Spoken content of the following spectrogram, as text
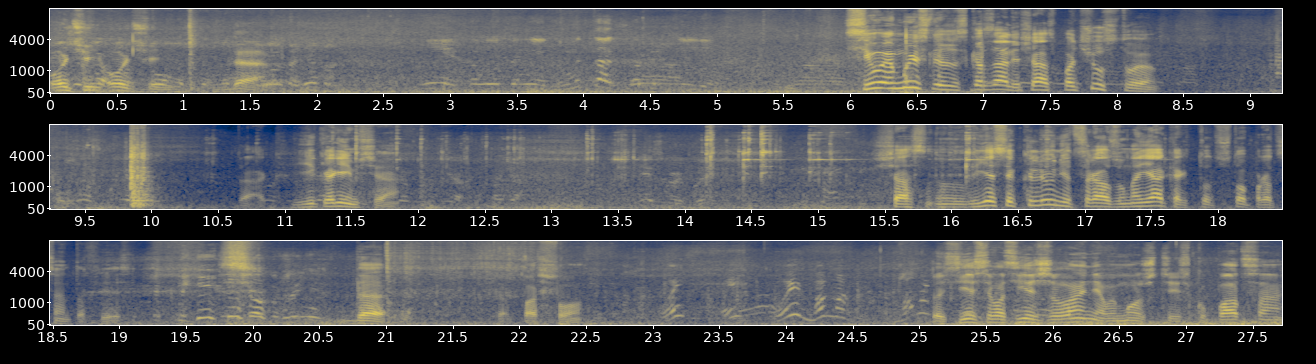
очень, очень, да. Мы так. Силой мысли же сказали, сейчас почувствую. Так, якоримся. Сейчас, ну, если клюнет сразу на якорь, то сто процентов есть. Да, пошло. Ой, ой, ой. Мама. То есть, если у вас есть желание, вы можете искупаться.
